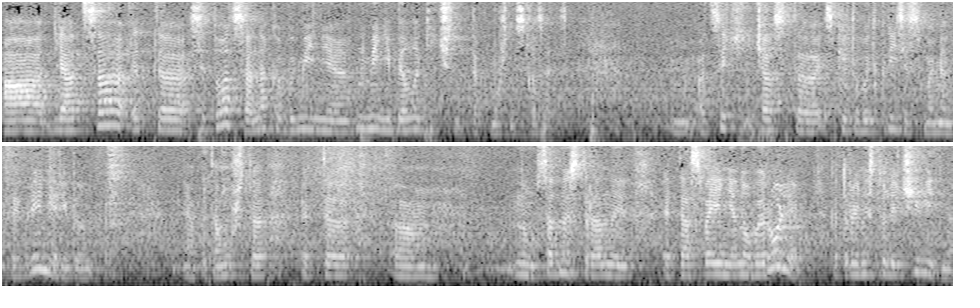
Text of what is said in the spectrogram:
А для отца эта ситуация, она как бы менее, ну, менее биологична, так можно сказать отцы часто испытывают кризис в момент появления ребенка, а, потому что это, эм, ну, с одной стороны, это освоение новой роли, которая не столь очевидна.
